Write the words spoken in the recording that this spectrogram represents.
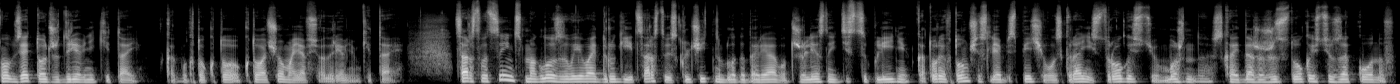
Ну, вот взять тот же Древний Китай как бы кто, кто, кто о чем, а я все о Древнем Китае. Царство Цинь смогло завоевать другие царства исключительно благодаря вот железной дисциплине, которая в том числе обеспечивалась крайней строгостью, можно сказать, даже жестокостью законов.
